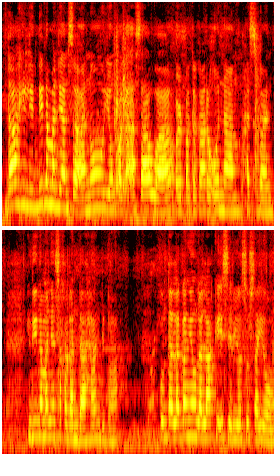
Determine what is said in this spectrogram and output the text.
Dahil hindi naman yan sa ano, yung pag-aasawa or pagkakaroon ng husband, hindi naman yan sa kagandahan, di ba? Kung talagang yung lalaki is seryoso sa'yo,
